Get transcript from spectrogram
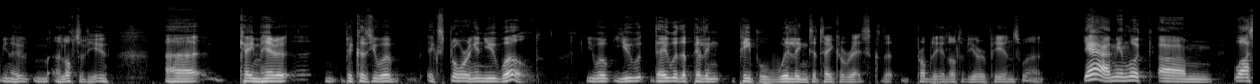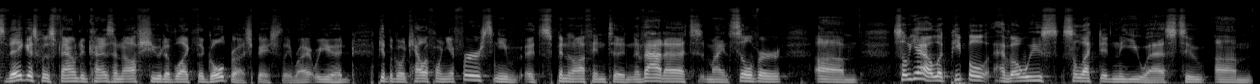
you know, a lot of you, uh, came here because you were exploring a new world. You were, you, they were the pilling, people willing to take a risk that probably a lot of Europeans weren't. Yeah, I mean, look, um, Las Vegas was founded kind of as an offshoot of like the gold rush, basically, right? Where you had people go to California first, and you it's spinning off into Nevada to mine silver. Um, so yeah, look, people have always selected in the U.S. to um,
